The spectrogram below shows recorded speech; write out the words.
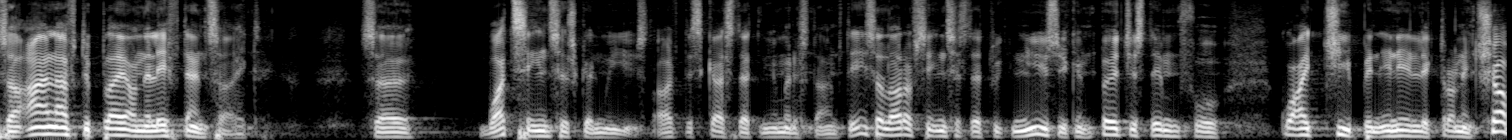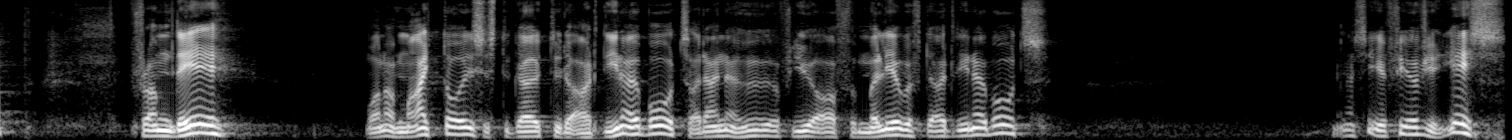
So I love to play on the left-hand side. So what sensors can we use? I've discussed that numerous times. There's a lot of sensors that we can use. You can purchase them for quite cheap in any electronic shop. From there, one of my toys is to go to the Arduino boards. I don't know who of you are familiar with the Arduino boards. I see a few of you. Yes.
